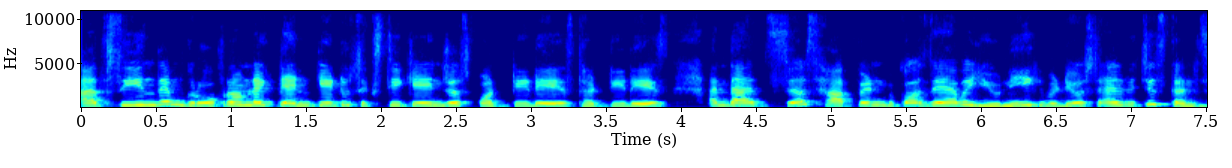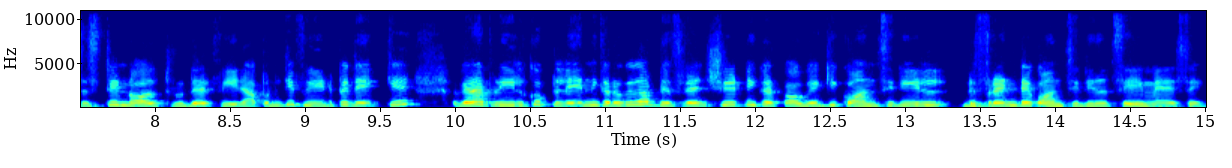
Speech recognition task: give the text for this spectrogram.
i've seen them grow from like 10k to 60k in just 40 days 30 days and that's just happened because they have a unique video style which is consistent Consistent all through their feed आप उनके फ़ीड पे देख के अगर आप रील को प्ले नहीं करोगे तो आप डिफरेंशिएट नहीं कर पाओगे कि कौन सी रील डिफरेंट है कौन सी रील सेम है ऐसे।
